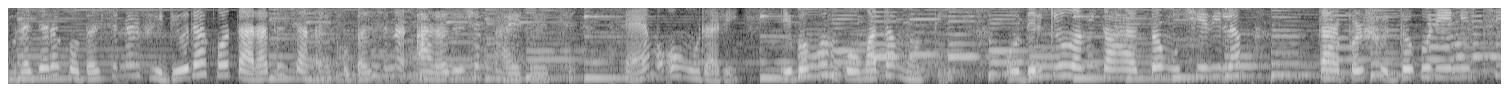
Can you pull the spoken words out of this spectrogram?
তোমরা যারা গোপাল সেনার ভিডিও দেখো, তারা তো জানোই গোপাল সেনার আরও দুজন ভাই রয়েছে, স্যাম ও মুরারি এবং ওর গোমাতা মতি। ওদেরকেও আমি গা হাত পা মুছিয়ে দিলাম, তারপর শুদ্ধ করিয়ে নিচ্ছি।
